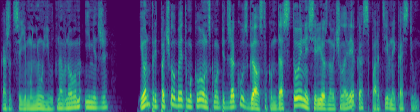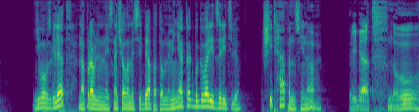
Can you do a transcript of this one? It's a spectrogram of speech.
кажется, ему неуютно в новом имидже – и он предпочел бы этому клоунскому пиджаку с галстуком достойный серьезного человека спортивный костюм. Его взгляд, направленный сначала на себя, потом на меня, как бы говорит зрителю «Shit happens, you know». «Ребят, ну,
